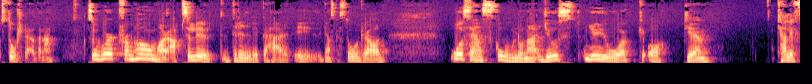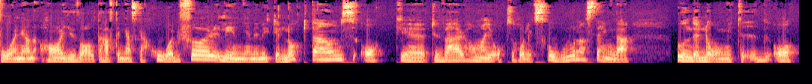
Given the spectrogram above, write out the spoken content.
storstäderna? Så work from home har absolut drivit det här i ganska stor grad. Och sen skolorna, just New York och eh, Kalifornien har ju valt att haft en ganska hårdför linje med mycket lockdowns och eh, tyvärr har man ju också hållit skolorna stängda under lång tid. Och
